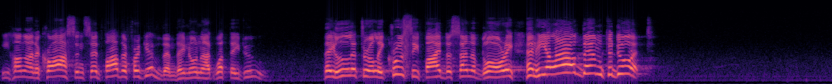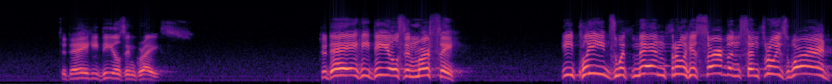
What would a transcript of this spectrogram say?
He hung on a cross and said, Father, forgive them. They know not what they do. They literally crucified the Son of Glory, and He allowed them to do it. Today, He deals in grace. Today, He deals in mercy. He pleads with men through His servants and through His Word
